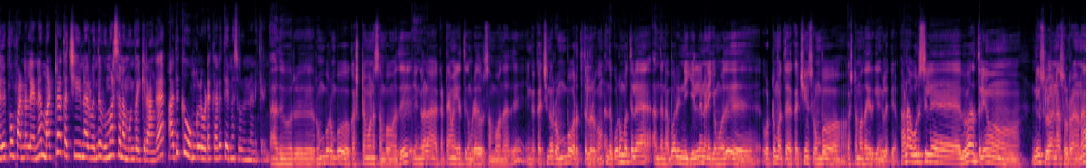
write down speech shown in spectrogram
ஹெல்ப்பும் பண்ணலைன்னு மற்ற கட்சியினர் வந்து விமர்சனம் முன்வைக்கிறாங்க. அதுக்கு உங்களோட கருத்து என்ன சொல்லணும்னு நினைக்கிறீங்க? அது ஒரு ரொம்ப ரொம்ப கஷ்டமான சம்பவம் அது. எங்களால் கட்டாயமாக ஏற்றுக்க முடியாத ஒரு சம்பவம் தான் அது. எங்கள் கட்சியினர் ரொம்ப வருத்தத்தில் இருக்கும். அந்த குடும்பத்தில் அந்த நபர் இன்னைக்கு இல்லைன்னு நினைக்கும் போது ஒட்டுமொத்த கட்சியும் ரொம்ப கஷ்டமாக தான் இருக்குது எங்களுக்கு. ஆனால் ஒரு சில விவாதத்துலேயும் நியூஸ்லலாம் என்ன சொல்கிறாங்கன்னா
